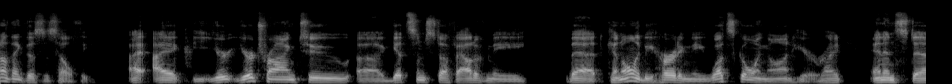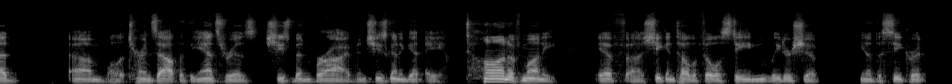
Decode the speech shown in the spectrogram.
don't think this is healthy. I, I you're you're trying to uh, get some stuff out of me that can only be hurting me. What's going on here, right? And instead, um, well, it turns out that the answer is she's been bribed, and she's going to get a ton of money if uh, she can tell the Philistine leadership, you know, the secret.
